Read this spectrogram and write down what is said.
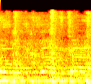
Когда мы в Кавказе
